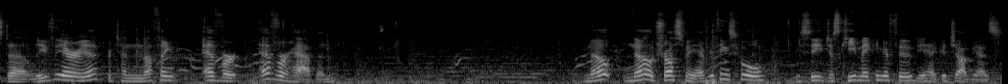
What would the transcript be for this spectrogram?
Just uh, leave the area, pretend nothing ever, ever happened. Nope, no, trust me, everything's cool. You see, just keep making your food. Yeah, good job, guys.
